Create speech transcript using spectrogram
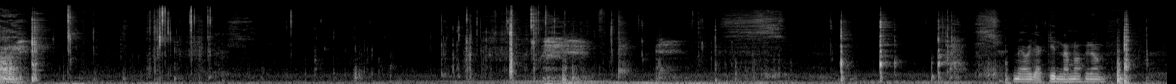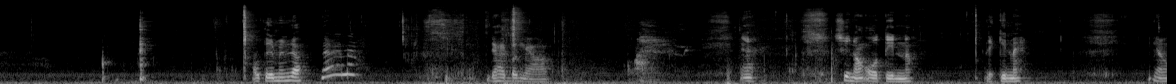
แมวอยากกินน้ำเนาะพี่น้อง เอาตีนมันเดียวนะนะเดี๋ยวให้เบิ้งแมวครับเนี่ยชื่อน้องโอตินเนาะเด็กกินไหมไม่เอา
